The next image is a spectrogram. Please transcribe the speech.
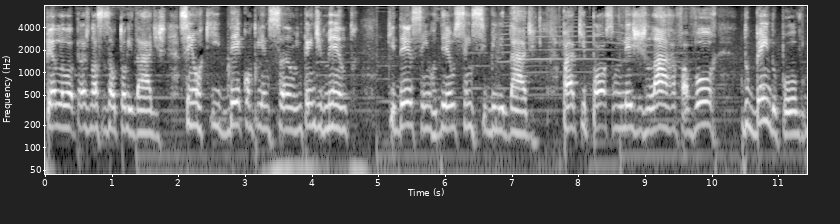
pelo, pelas nossas autoridades, Senhor, que dê compreensão, entendimento, que dê, Senhor Deus, sensibilidade, para que possam legislar a favor do bem do povo.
